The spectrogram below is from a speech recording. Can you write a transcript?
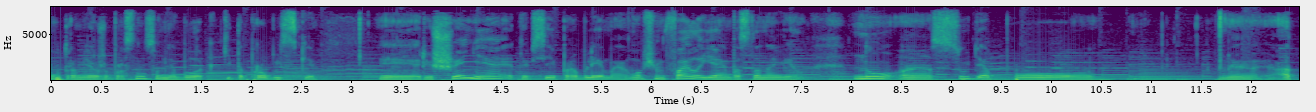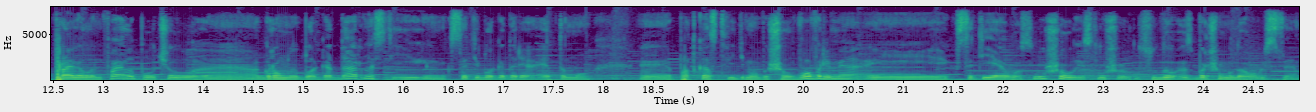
утром я уже проснулся, у меня было какие-то проблески э, решения этой всей проблемы. В общем, файлы я им восстановил. Ну, э, судя по э, отправил им файлы, получил огромную благодарность и, кстати, благодаря этому подкаст, видимо, вышел вовремя. И, кстати, я его слушал и слушал с, удов... с большим удовольствием.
